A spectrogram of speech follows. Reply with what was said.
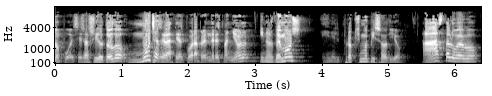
bueno, pues eso ha sido todo. Muchas gracias por aprender español y nos vemos en el próximo episodio. ¡Hasta luego!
